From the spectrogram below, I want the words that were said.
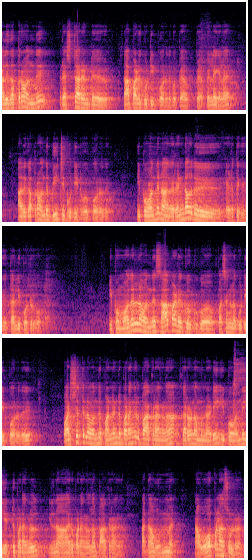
அதுக்கப்புறம் வந்து ரெஸ்டாரண்ட்டு சாப்பாடு கூட்டிகிட்டு போகிறது பிள்ளைகளை. அதுக்கப்புறம் வந்து பீச்சு கூட்டிகிட்டு போகிறது இப்போ வந்து நாங்கள் ரெண்டாவது இடத்துக்கு தள்ளி போட்டிருக்கோம். இப்போ முதல்ல வந்து சாப்பாடு பசங்களை கூட்டிகிட்டு போகிறது வருஷத்தில் வந்து பன்னெண்டு படங்கள் பார்க்குறாங்கன்னா கரோனா முன்னாடி இப்போ வந்து எட்டு படங்கள் இல்லைன்னா ஆறு படங்கள் தான் பார்க்குறாங்க அதான் உண்மை. நான் ஓப்பனாக சொல்கிறேன்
